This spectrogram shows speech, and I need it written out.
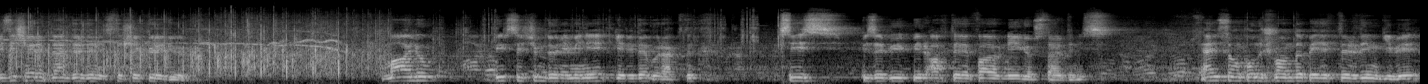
Bizi şereflendirdiniz. Teşekkür ediyorum. Malum bir seçim dönemini geride bıraktık. Siz bize büyük bir ahde vefa örneği gösterdiniz. En son konuşmamda belirttirdiğim gibi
